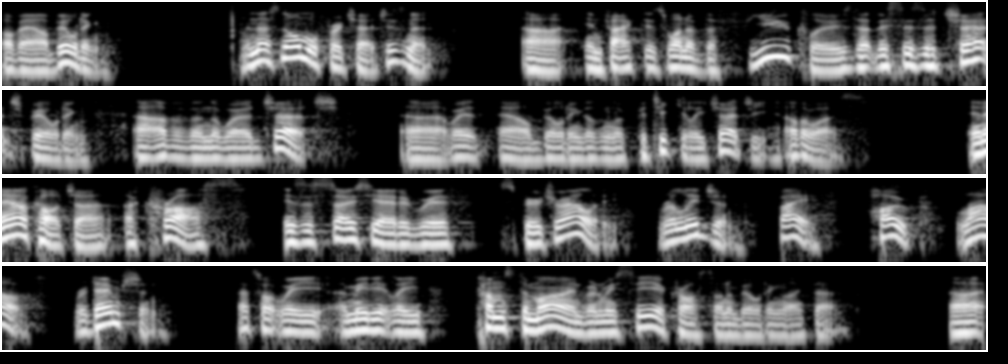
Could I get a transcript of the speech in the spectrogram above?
of our building. And that's normal for a church, isn't it? Uh, in fact, it's one of the few clues that this is a church building. uh, other than the word church. Uh, where our building doesn't look particularly churchy otherwise. In our culture, a cross is associated with spirituality, religion, faith, hope, love, redemption. That's what we immediately comes to mind when we see a cross on a building like that. Uh,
